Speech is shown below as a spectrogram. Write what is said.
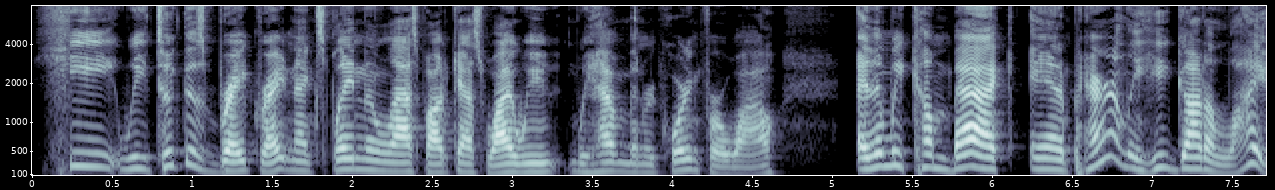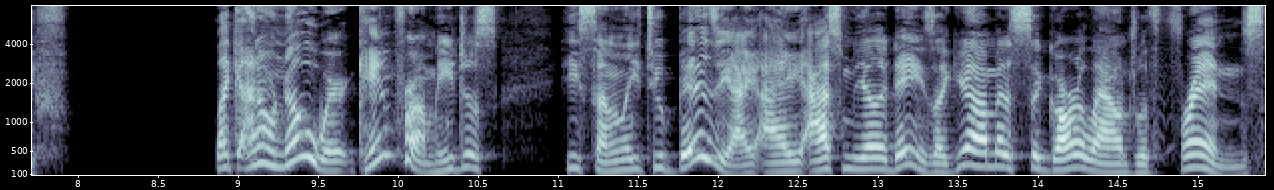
he we took this break right, and I explained in the last podcast why we we haven't been recording for a while, and then we come back, and apparently he got a life. Like I don't know where it came from. He just he's suddenly too busy. I, I asked him the other day. He's like, Yeah, I'm at a cigar lounge with friends.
